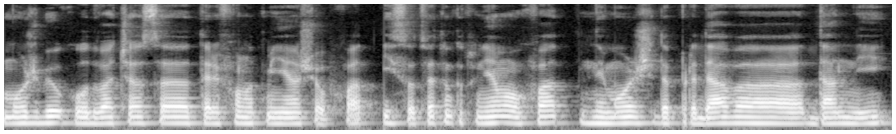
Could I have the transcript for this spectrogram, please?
може би около 2 часа телефонът ми нямаше обхват. И съответно, като няма обхват, не можеше да предава данни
